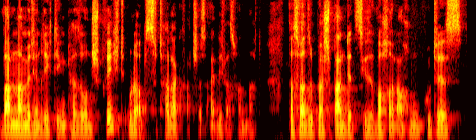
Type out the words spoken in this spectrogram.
wann man mit den richtigen Personen spricht oder ob es totaler Quatsch ist, eigentlich, was man macht. Das war super spannend jetzt diese Woche und auch ein gutes,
